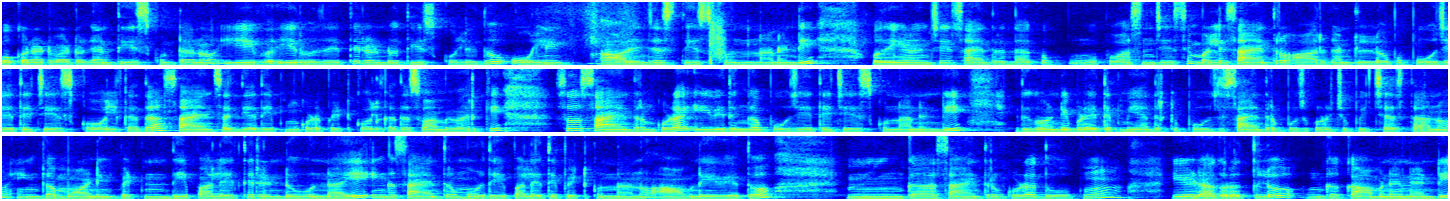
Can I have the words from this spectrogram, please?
కోకోనట్ వాటర్ కానీ తీసుకుంటాను. ఈ ఈ రోజైతే రెండు తీసుకోలేదు. ఓన్లీ ఆరెంజెస్ తీసుకున్నానండి. ఉదయం నుంచి సాయంత్రం దాకా ఉపవాసం చేసి మళ్ళీ సాయంత్రం ఆరు గంటల లోపు పూజ అయితే చేసుకోవాలి కదా. సాయం సంధ్య దీపం కూడా పెట్టుకోవాలి కదా స్వామివారికి. సో సాయంత్రం కూడా ఈ విధంగా పూజ అయితే చేసుకున్నానండి. ఇదిగోండి ఇప్పుడైతే మీ అందరికీ పూజ సాయంత్రం పూజ కూడా చూపించేస్తాను. ఇంకా మార్నింగ్ పెట్టిన దీపాలు అయితే రెండు ఉన్నాయి. ఇంకా సాయంత్రం మూడు దీపాలు అయితే పెట్టుకున్నాను ఆవునేయతో ఇంకా సాయంత్రం కూడా ధూపం ఏడు అగరొత్తులు ఇంకా కామనేనండి.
